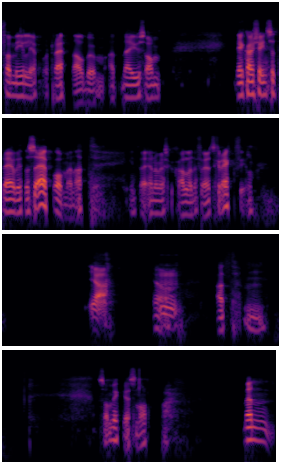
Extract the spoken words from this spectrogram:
familjeporträttalbum. Att det är ju som det är kanske inte så trevligt att se på men att inte jag om jag ska kalla det för en skräckfilm. ja. Ja, Mm. att mm, så mycket snoppar. Men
